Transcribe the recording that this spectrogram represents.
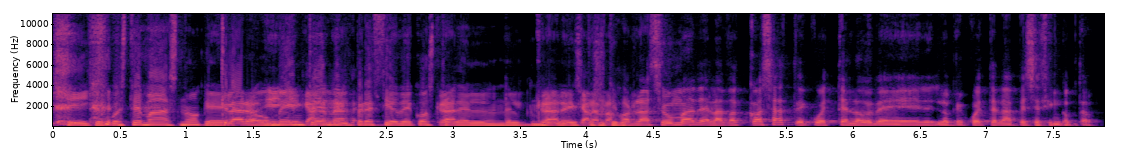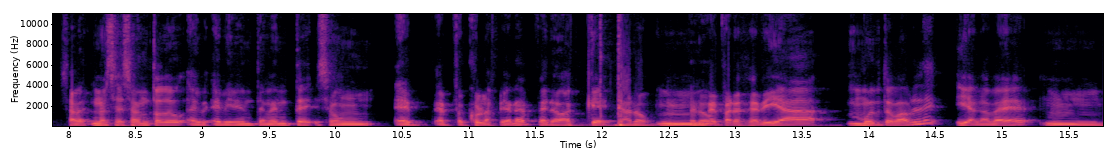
Sí, que cueste más, ¿no? Que claro, aumente el precio de coste del, del, Claro, y que a lo mejor la suma de las dos cosas te cueste lo, de, lo que cueste la PS5 Pro. ¿sabes? No sé, son todo, evidentemente, son especulaciones, pero es que claro, mm, me parecería muy probable y a la vez mm,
